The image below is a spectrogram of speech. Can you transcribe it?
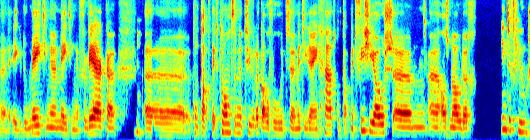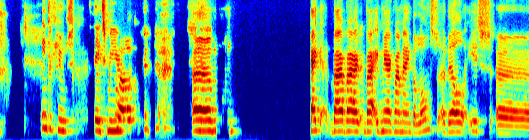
Uh, ik doe metingen, metingen verwerken. Ja. Uh, contact met klanten natuurlijk, over hoe het met iedereen gaat. Contact met fysio's um, als nodig. Interviews. Interviews. Steeds meer. um, kijk, waar, waar, waar ik merk waar mijn balans wel is ehm,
